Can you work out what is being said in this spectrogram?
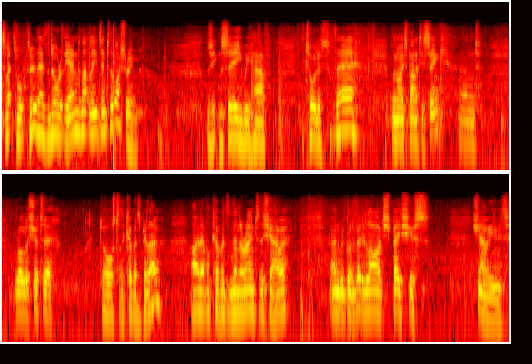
So let's walk through. There's the door at the end and that leads into the washroom. As you can see we have the toilet there with a nice vanity sink and roller shutter doors to the cupboards below. Eye level cupboards and then around to the shower. And we've got a very large spacious shower unit.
